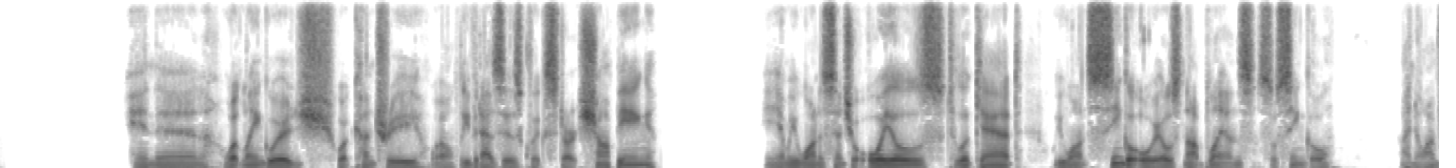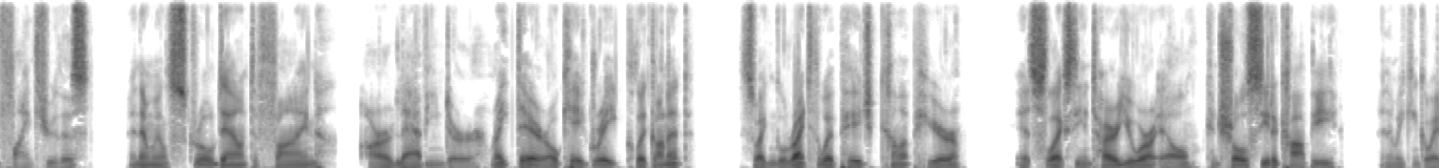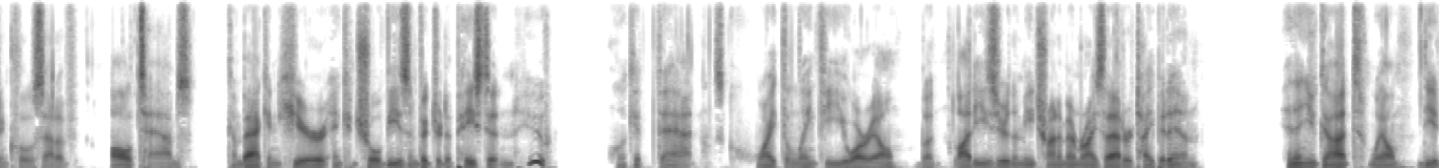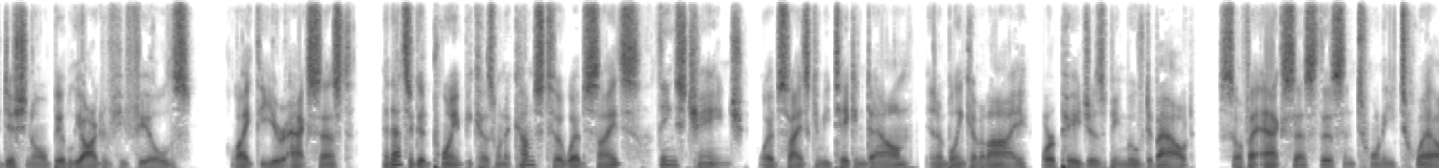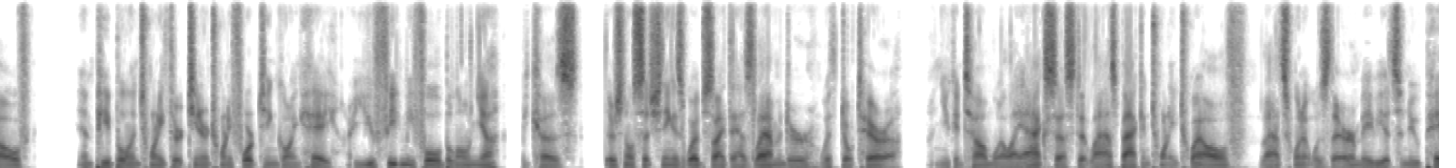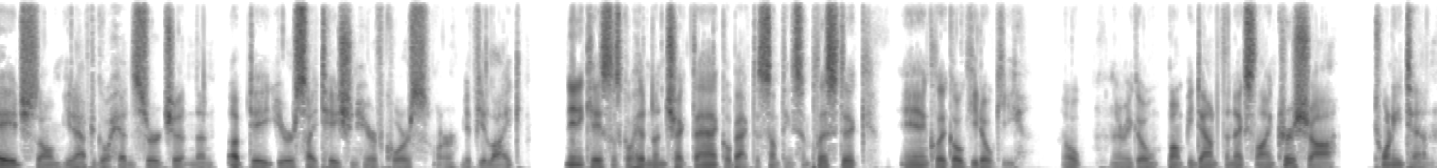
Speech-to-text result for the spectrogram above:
And then what language, what country, well, leave it as is, click start shopping. And we want essential oils to look at. We want single oils, not blends, so single. I know I'm flying through this. And then we'll scroll down to find our lavender. Right there. Okay, great. Click on it. So I can go right to the web page, come up here, it selects the entire URL, Control C to copy, and then we can go ahead and close out of all tabs. Come back in here and Control V in Victor to paste it, and whew, look at that. It's quite the lengthy URL, but a lot easier than me trying to memorize that or type it in. And then you've got, well, the additional bibliography fields, like the year accessed, and that's a good point because when it comes to websites, things change. Websites can be taken down in a blink of an eye or pages being moved about. So if I access this in 2012 and people in 2013 or 2014 going, hey, are you feeding me full of bologna? Because there's no such thing as a website that has lavender with doTERRA. And you can tell them, well, I accessed it last back in 2012. That's when it was there. Maybe it's a new page, so you'd have to go ahead and search it and then update your citation here, of course, or if you like. In any case, let's go ahead and uncheck that, go back to something simplistic, and click Okie dokie. Oh, there we go. Bump me down to the next line. Kershaw, 2010.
